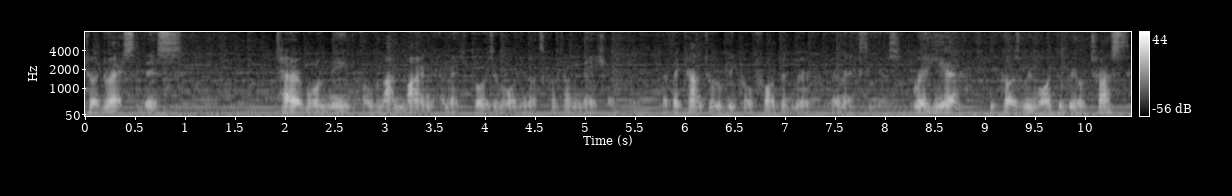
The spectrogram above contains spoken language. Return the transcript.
to address this terrible need of landmine and explosive ordnance contamination that the country will be confronted with the next years. We're here because we want to build trust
